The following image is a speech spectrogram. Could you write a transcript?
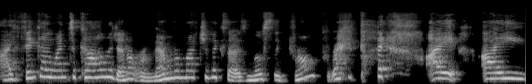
I think I went to college. I don't remember much of it because I was mostly drunk, right? But I, I,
